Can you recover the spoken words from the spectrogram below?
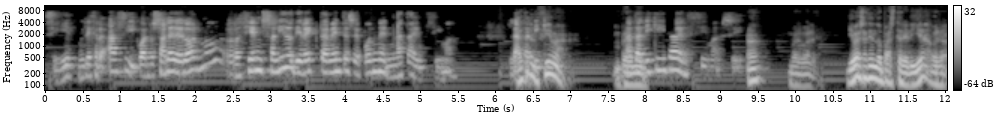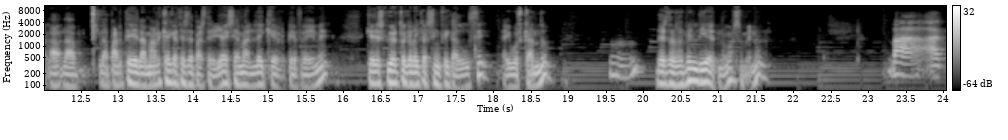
Sí, muy ligera. Ah, sí, cuando sale del horno, recién salido, directamente se pone nata encima. ¿Nata líquida. encima? Pero Nata líquida encima, sí. Ah, vale, vale. ¿Llevas haciendo pastelería? O sea, la, la- la parte, la marca que haces de pastelería, que se llama Lecker PCM, que he descubierto que Lecker significa dulce, ahí buscando, Mm. desde 2010, ¿no? Más o menos. Va, a-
